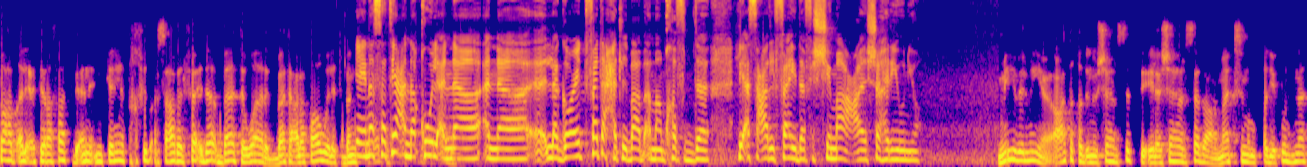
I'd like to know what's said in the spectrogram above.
بعض الاعترافات بأن إمكانية تخفيض أسعار الفائدة بات وارد بات على طاولة بنك يعني نستطيع أن نقول أن أن لاغارد فتحت الباب أمام خفض لأسعار الفائدة في اجتماع شهر يونيو. 100% أعتقد أنه شهر 6 إلى شهر 7 ماكسيموم قد يكون هناك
